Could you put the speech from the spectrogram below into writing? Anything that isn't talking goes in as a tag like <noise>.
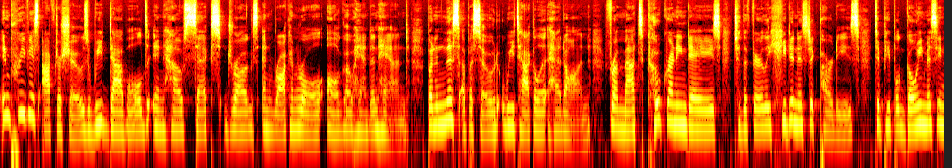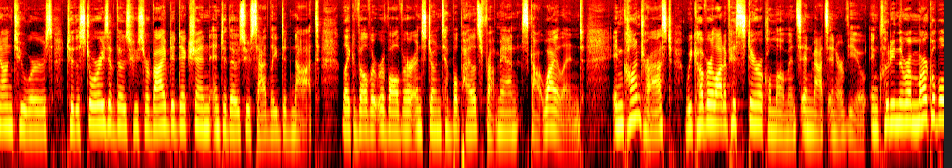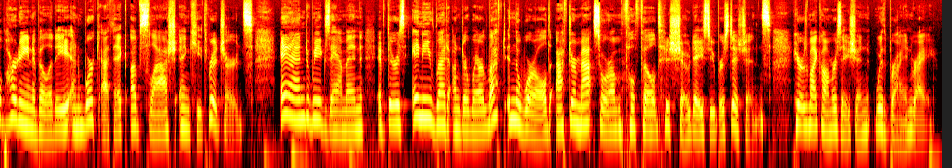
In previous after shows, we dabbled in how sex, drugs, and rock and roll all go hand in hand. But in this episode, we tackle it head on. From Matt's coke running days to the fairly hedonistic parties, to people going missing on tours, to the stories of those who survived addiction and to those who sadly did not, like Velvet Revolver and Stone Temple Pilots frontman Scott Weiland. In contrast, we cover a lot of hysterical moments in Matt's interview, including the remarkable partying ability and work ethic of Slash and Keith Richards. And we examine if there is any red underwear left in the world after Matt Sorum <laughs> fulfilled his show day superstitions. Here's my conversation with Brian Ray.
